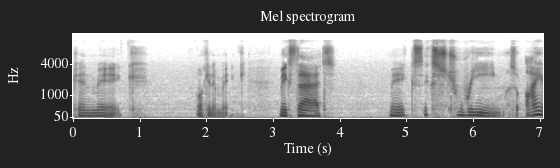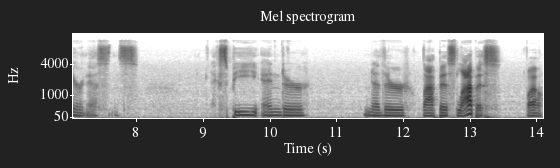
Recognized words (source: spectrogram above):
can make... What can it make? Makes that. Makes extreme. So iron essence. XP, ender, nether, lapis. Lapis! Wow.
